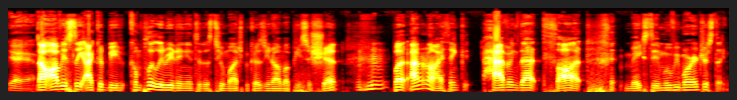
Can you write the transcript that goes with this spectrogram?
yeah yeah Now, obviously, I could be completely reading into this too much because you know I'm a piece of shit. Mhm. But I don't know. I think having that thought makes the movie more interesting.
